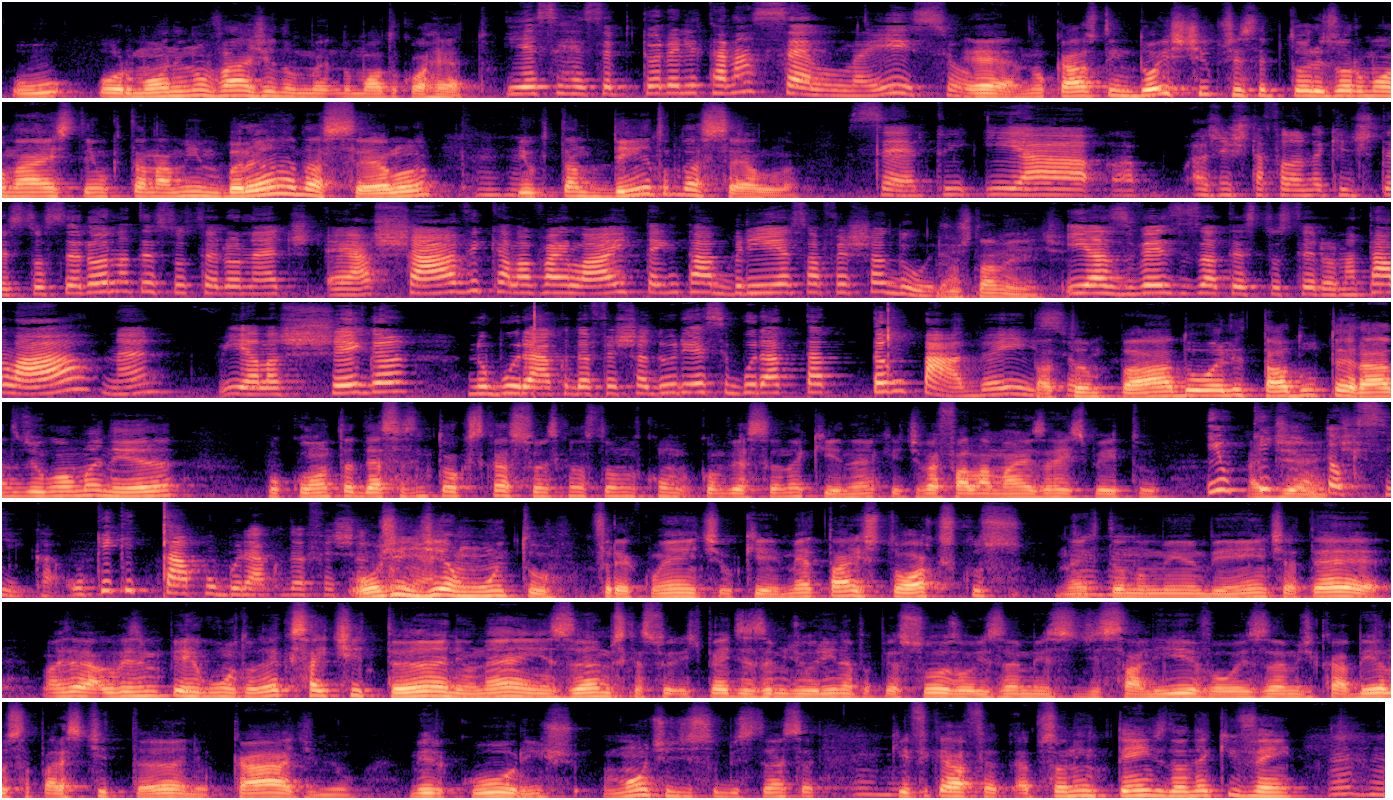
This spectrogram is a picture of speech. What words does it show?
o hormônio não vai agir do, do modo correto. E esse receptor, ele tá na célula, é isso? É, no caso tem dois tipos de receptores hormonais, tem o que está na membrana da célula e o que está dentro da célula. Certo. E, a, a, a gente está falando aqui de testosterona. A testosterona é, a chave que ela vai lá e tenta abrir essa fechadura. Justamente. E às vezes a testosterona tá lá, né? E ela chega no buraco da fechadura e esse buraco tá tampado, é isso? Está tampado ou ele está adulterado de alguma maneira por conta dessas intoxicações que nós estamos con- conversando aqui, né? Que a gente vai falar mais a respeito E o que, que intoxica? O que, que tapa o buraco da fechadura? Hoje em dia é muito frequente o que? Metais tóxicos, né, que estão no meio ambiente, até. Mas é, às vezes me perguntam, onde é que sai titânio, né? Em exames que a gente pede exame de urina para pessoas, ou exames de saliva, ou exame de cabelo, se aparece titânio, cádmio, mercúrio, um monte de substância que fica. A pessoa não entende de onde é que vem.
